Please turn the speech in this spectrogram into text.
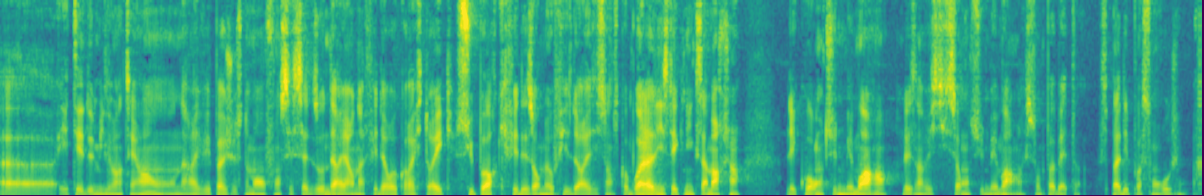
Euh, été 2021, on n'arrivait pas justement à enfoncer cette zone. Derrière, on a fait des records historiques. Support qui fait désormais office de résistance. Comme quoi, l'analyse technique, ça marche. Hein. Les cours ont une mémoire. Hein. Les investisseurs ont une mémoire. Hein. Ils sont pas bêtes. C'est pas des poissons rouges.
